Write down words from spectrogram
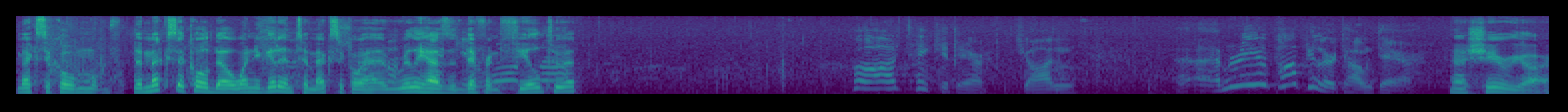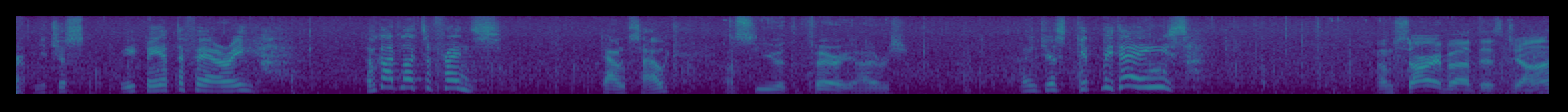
Mexico, the Mexico though, when you get into Mexico, it really has a different feel to it. Oh, I'll take you there, John. Uh, I'm real popular down there. Uh, sure we are. You just meet me at the ferry. I've got lots of friends down south. I'll see you at the ferry, Irish. I'll just get me things. I'm sorry about this, John.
